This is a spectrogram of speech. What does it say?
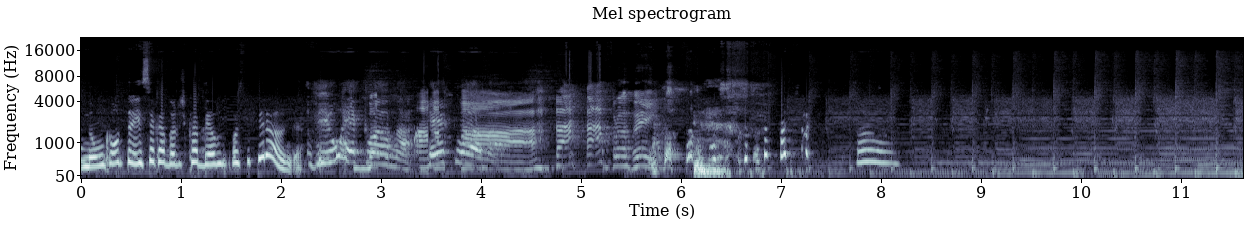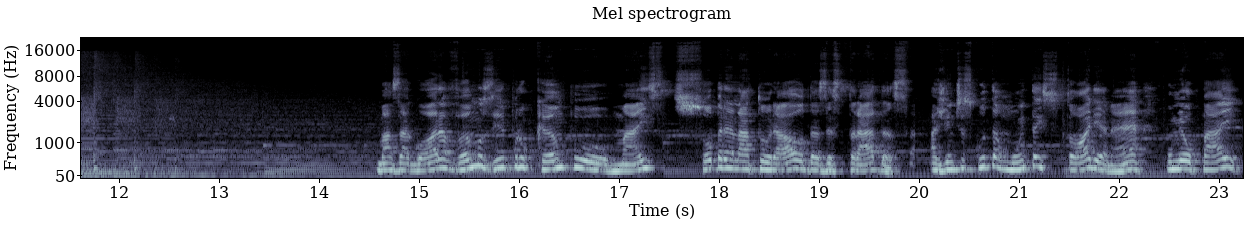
Não encontrei secador de cabelo no posto piranga. Viu? Reclama, reclama. Ah, aproveite. Mas agora vamos ir para o campo mais sobrenatural das estradas. A gente escuta muita história, né? O meu pai,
